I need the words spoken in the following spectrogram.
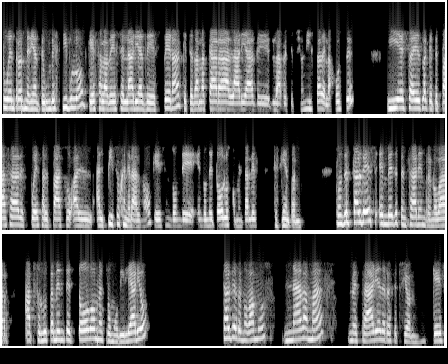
tú entras mediante un vestíbulo, que es a la vez el área de espera, que te da la cara al área de la recepcionista, de la hostess, y esa es la que te pasa después al paso, al, al piso general, ¿no? Que es en donde, en donde todos los comensales se sientan. Entonces, tal vez en vez de pensar en renovar absolutamente todo nuestro mobiliario, tal vez renovamos nada más nuestra área de recepción, que es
